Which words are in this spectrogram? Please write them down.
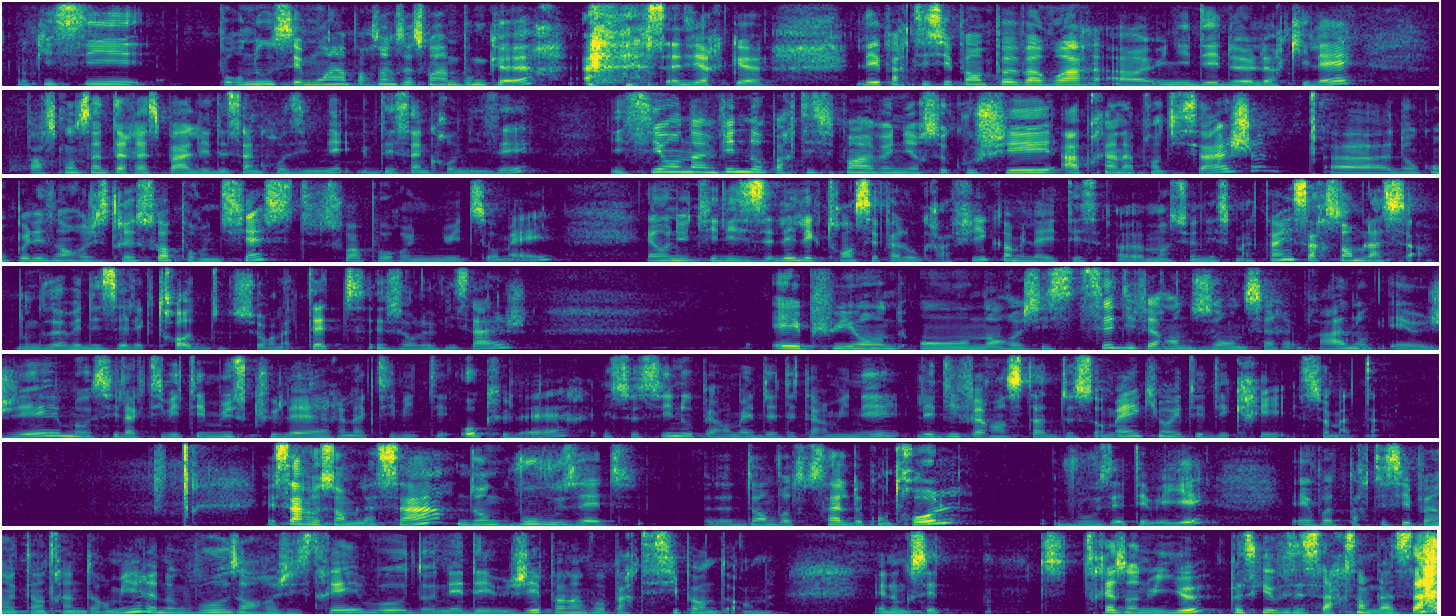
Donc ici, pour nous, c'est moins important que ce soit un bunker, c'est-à-dire que les participants peuvent avoir une idée de l'heure qu'il est parce qu'on ne s'intéresse pas à les désynchroniser. Ici, on invite nos participants à venir se coucher après un apprentissage. Euh, donc, on peut les enregistrer soit pour une sieste, soit pour une nuit de sommeil. Et on utilise l'électroencéphalographie, comme il a été euh, mentionné ce matin, et ça ressemble à ça. Donc, vous avez des électrodes sur la tête et sur le visage. Et puis, on, on enregistre ces différentes zones cérébrales, donc EEG, mais aussi l'activité musculaire et l'activité oculaire. Et ceci nous permet de déterminer les différents stades de sommeil qui ont été décrits ce matin. Et ça ressemble à ça. Donc, vous, vous êtes dans votre salle de contrôle, vous êtes éveillé et votre participant est en train de dormir et donc vous enregistrez vos données DEG pendant que vos participants dorment. Et donc c'est très ennuyeux parce que ça ressemble à ça.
